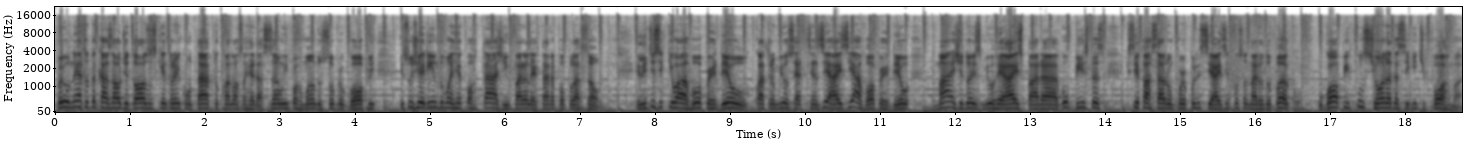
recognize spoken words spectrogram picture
Foi o neto do casal de idosos que entrou em contato com a nossa redação informando sobre o golpe e sugerindo uma reportagem para alertar a população. Ele disse que o avô perdeu R$ 4.700 e a avó perdeu mais de R$ 2.000 para golpistas que se passaram por policiais e funcionários do banco. O golpe funciona da seguinte forma:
